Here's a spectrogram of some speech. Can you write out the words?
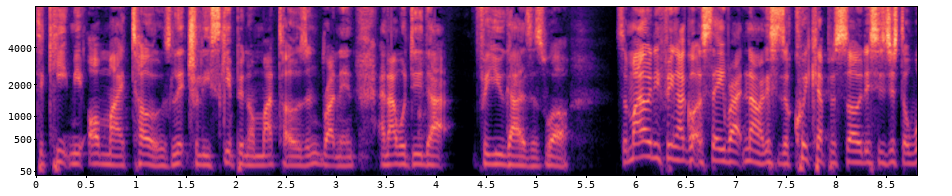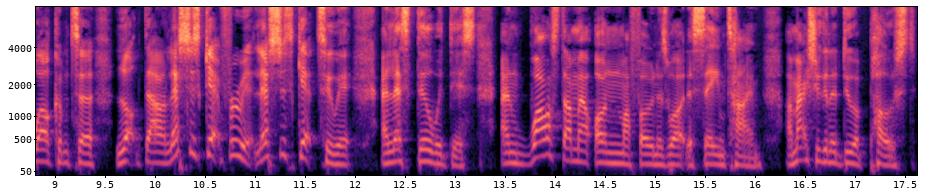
to keep me on my toes, literally skipping on my toes and running. And I will do that for you guys as well. So my only thing I got to say right now, this is a quick episode. This is just a welcome to lockdown. Let's just get through it. Let's just get to it and let's deal with this. And whilst I'm out on my phone as well at the same time, I'm actually going to do a post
